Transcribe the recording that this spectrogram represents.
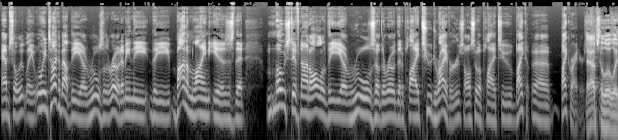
absolutely. When we talk about the uh, rules of the road, I mean the the bottom line is that most, if not all, of the uh, rules of the road that apply to drivers also apply to bike uh, bike riders. Absolutely,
